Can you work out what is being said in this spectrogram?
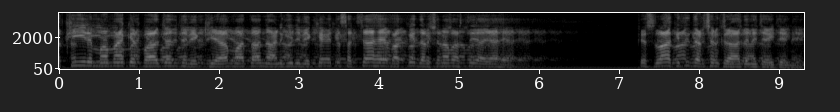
ਅਖੀਰ ਮਾਮਾ ਕਿਰਪਾਲ ਚੰਦ ਨੇ ਵੇਖਿਆ, ਮਾਤਾ ਨਾਨਕੀ ਨੇ ਵੇਖਿਆ, ਇਹ ਤਾਂ ਸੱਚਾ ਹੈ, ਵਾਕਈ ਦਰਸ਼ਨਾਂ ਵਾਸਤੇ ਆਇਆ ਹੈ। ਫਿਰ ਸਲਾਹ ਕੀਤੀ, ਦਰਸ਼ਨ ਕਰਾ ਦੇਣੇ ਚਾਹੀਦੇ ਨੇ।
